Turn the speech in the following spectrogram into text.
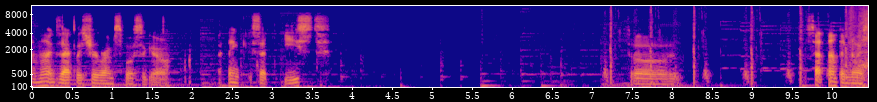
I'm not exactly sure where I'm supposed to go. I think it said east. So... What's that thumping noise?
